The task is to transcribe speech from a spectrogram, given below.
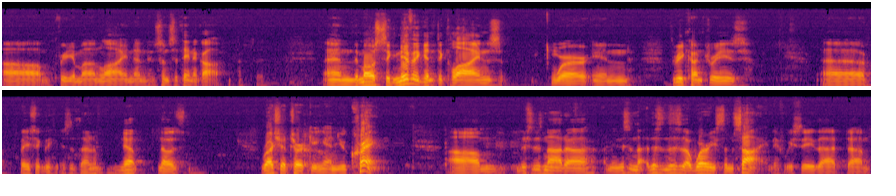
um, freedom online, and And the most significant declines were in three countries, uh, basically, is it that? Yep, those, Russia, Turkey, and Ukraine. Um, this is not a, I mean, this is, not, this, is, this is a worrisome sign if we see that um,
